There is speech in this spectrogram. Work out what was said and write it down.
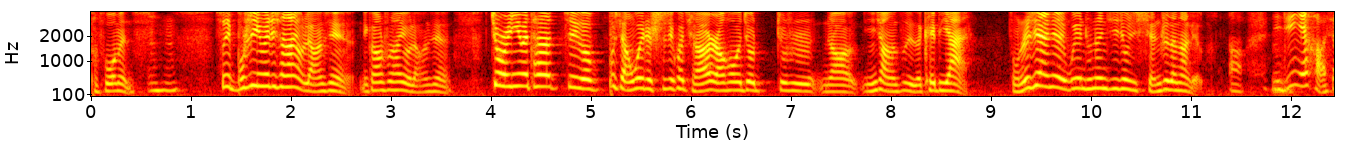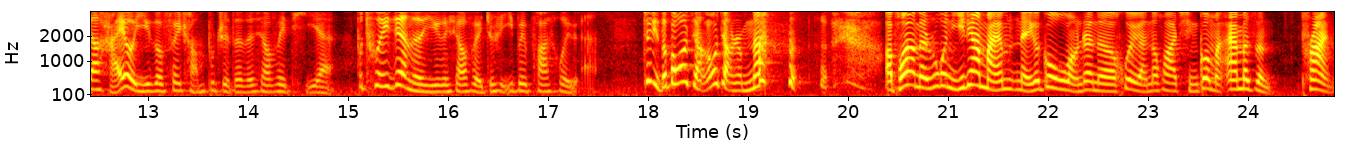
performance。嗯所以不是因为这商家有良心，你刚刚说他有良心，就是因为他这个不想为这十几块钱儿，然后就就是你知道影响了自己的 KPI。总之，现在这无线充电器就闲置在那里了。啊、你今年好像还有一个非常不值得的消费体验，不推荐的一个消费就是 eBay Plus 会员。这你都帮我讲了，我讲什么呢？啊，朋友们，如果你一定要买哪个购物网站的会员的话，请购买 Amazon Prime。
